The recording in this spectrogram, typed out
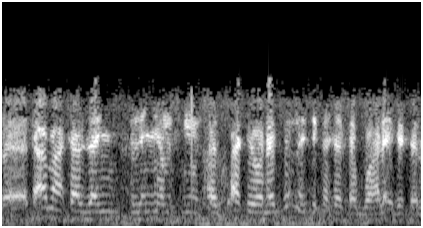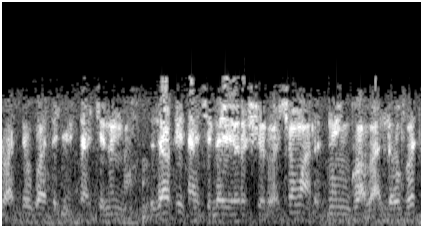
በጣም አሳዛኝ ለኛም ስሙ ጸጸት የሆነብን እጅ ከሰጠ በኋላ የገደሏቸው ጓደኞቻችንን ነው። እዛው ፊታችን ላይ የረሸኗቸው ማለት ነው። እንኳ ባለሁበት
